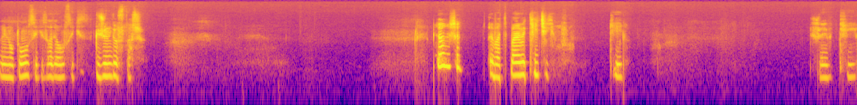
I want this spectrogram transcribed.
Bir not 18 hadi 18 gücünü göster. Bir şey... Evet ben eve key çekeyim o zaman. Key. Şuraya bir key.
